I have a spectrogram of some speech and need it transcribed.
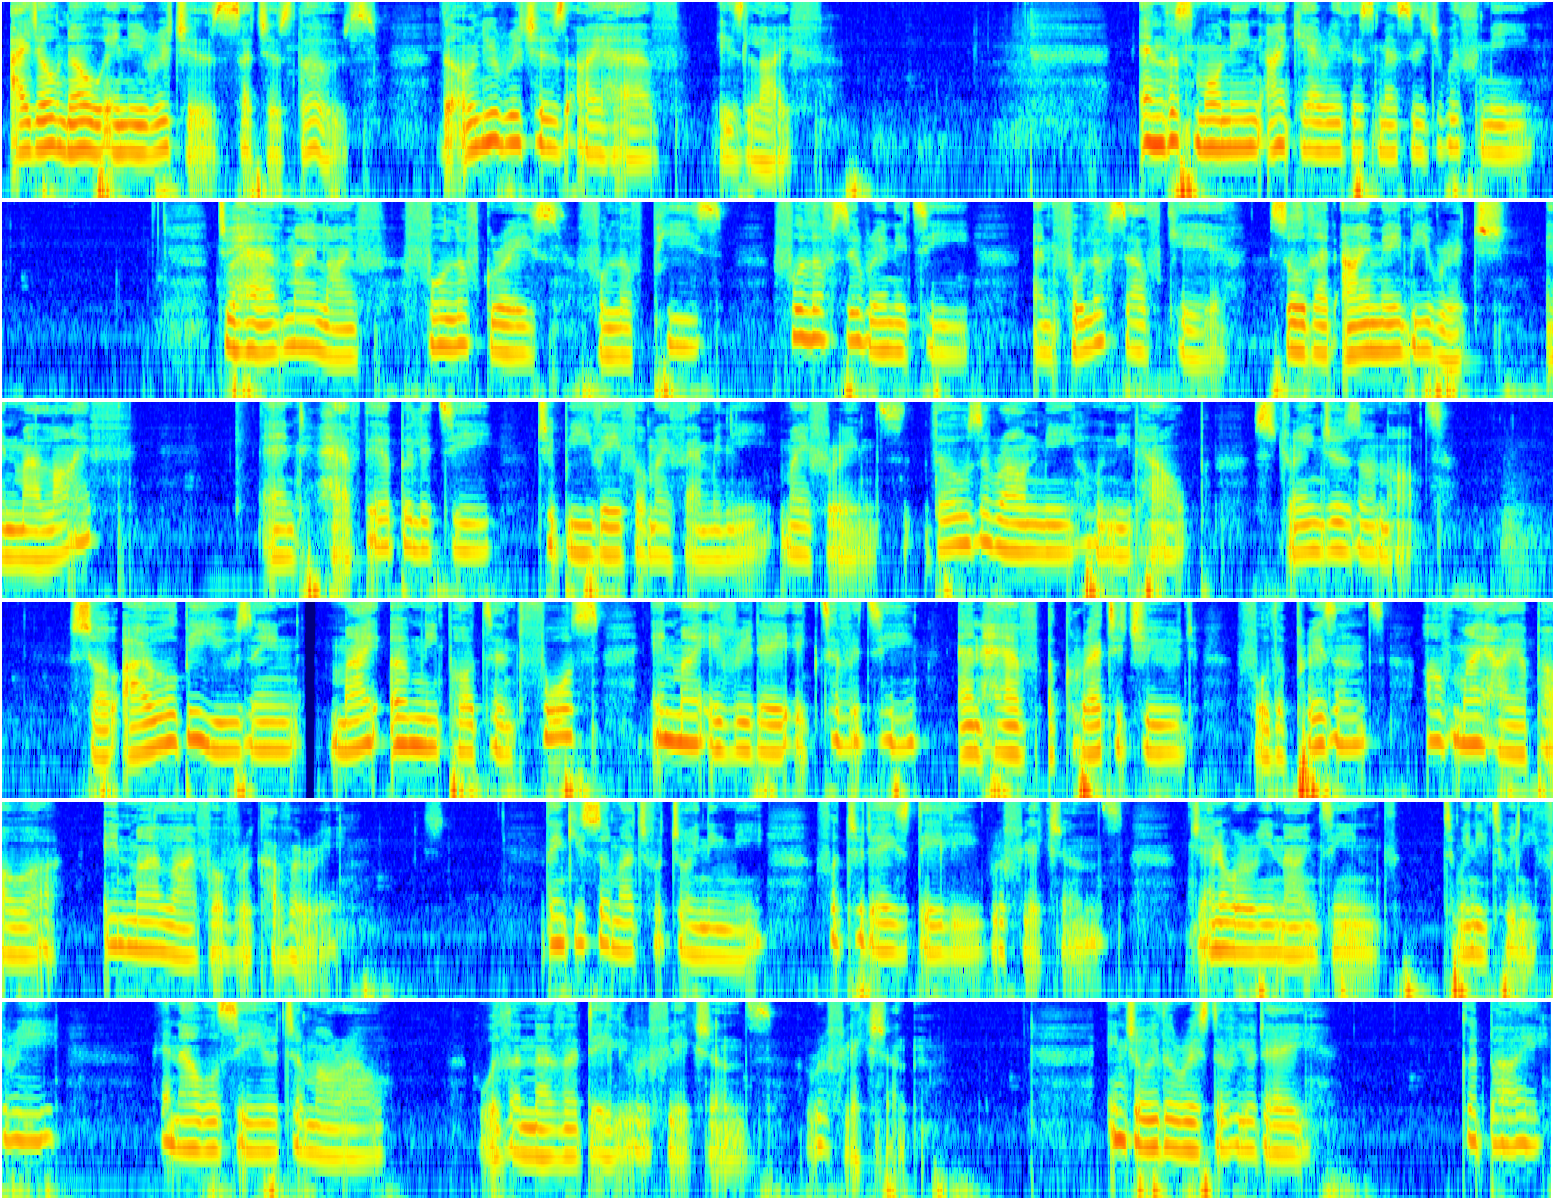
I don't know any riches such as those. The only riches I have is life. And this morning I carry this message with me to have my life full of grace, full of peace, full of serenity, and full of self care, so that I may be rich in my life and have the ability to be there for my family, my friends, those around me who need help, strangers or not. So I will be using my omnipotent force in my everyday activity and have a gratitude for the presence of my higher power in my life of recovery. Thank you so much for joining me for today's daily reflections, January 19th, 2023, and I will see you tomorrow with another daily reflections reflection. Enjoy the rest of your day. Goodbye.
